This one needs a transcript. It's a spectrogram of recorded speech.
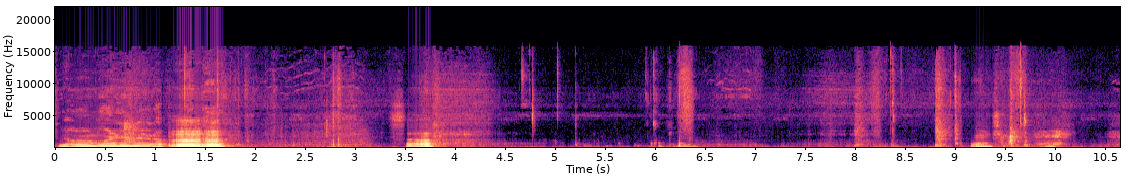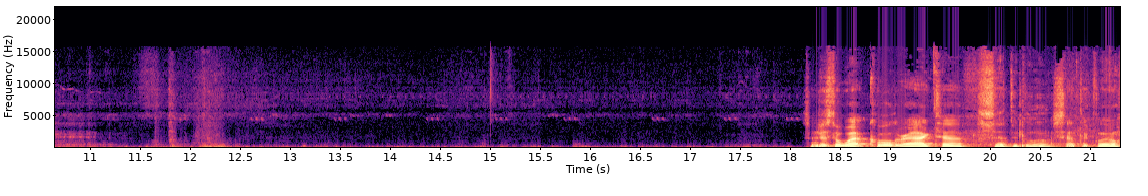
See how I'm lining that up? Mhm. So. Right there. So just a wet cold rag to Set the glue. set the glue.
